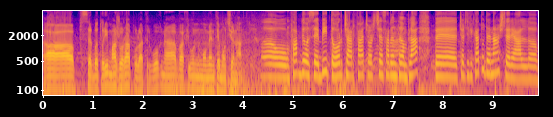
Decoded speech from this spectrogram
a sărbătorit majoratul la Târgu Ocna va fi un moment emoționant. Un fapt deosebit, orice ar face, orice s-ar întâmpla, pe certificatul de naștere al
